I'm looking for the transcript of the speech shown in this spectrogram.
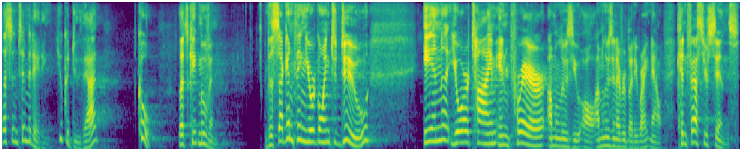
Less intimidating. You could do that. Cool. Let's keep moving. The second thing you're going to do in your time in prayer, I'm gonna lose you all. I'm losing everybody right now. Confess your sins.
